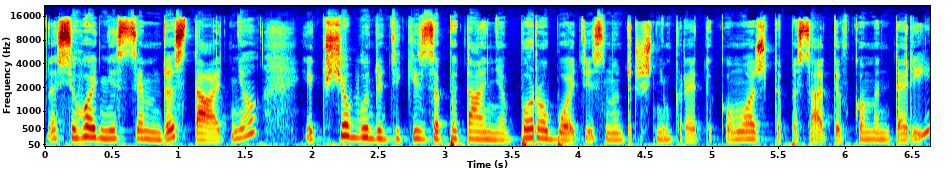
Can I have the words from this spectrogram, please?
на сьогодні з цим достатньо. Якщо будуть якісь запитання по роботі з внутрішнім критиком, можете писати в коментарі.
